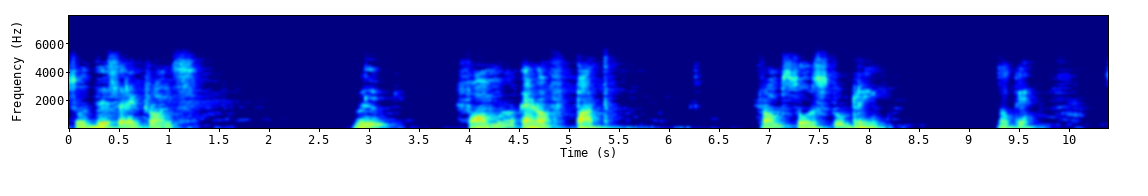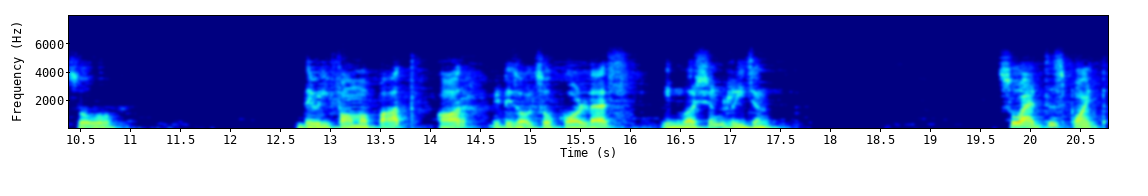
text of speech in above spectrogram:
So these electrons will form a kind of path from source to drain okay. So they will form a path or it is also called as inversion region. So at this point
